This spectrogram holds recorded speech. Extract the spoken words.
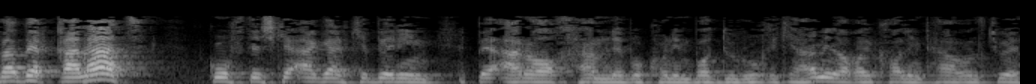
و به غلط گفتش که اگر که بریم به عراق حمله بکنیم با دروغی که همین آقای کالین پاول توی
